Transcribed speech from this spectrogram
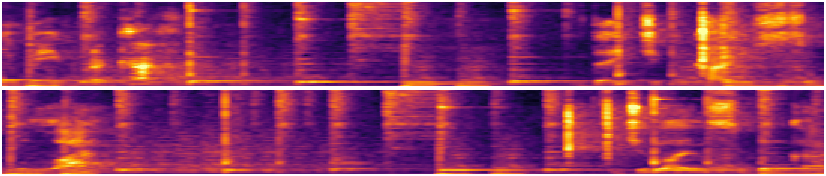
Eu venho pra cá. Daí de cá eu subo lá. De lá eu subo cá.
